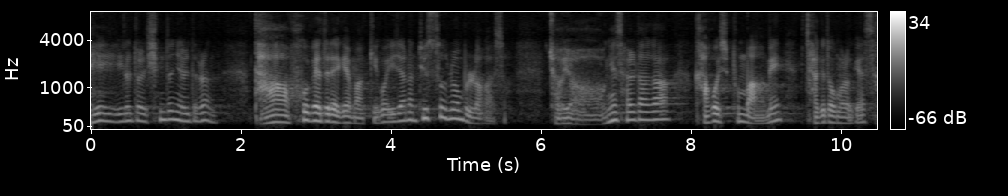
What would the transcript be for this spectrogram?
이 일들 힘든 일들은 다 후배들에게 맡기고 이제는 뒷손으로 물러가서 조용히 살다가 가고 싶은 마음이 자기도 모르게 싹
